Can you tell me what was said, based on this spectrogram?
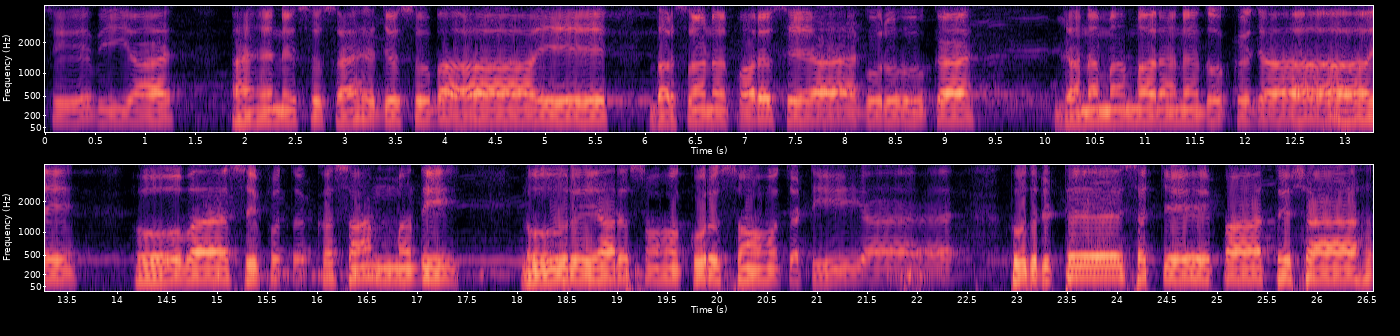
ਸੇਵੀਐ ਅਹਨਿਸ ਸਹਿਜ ਸੁਭਾਏ। ਦਰਸ਼ਨ ਪਰਸਿਆ ਗੁਰੂ ਕੈ, ਜਨਮ ਮਰਨ ਦੁਖ ਜਾਏ। ਹੋਵੈ ਸਿਫਤ ਖਸਮ ਦੀ ਨੂਰ ਅਰਸੋਂ ਕੁਰਸੋਂ ਚਟੀਐ ਤੁਧ ਡਿਠੇ ਸੱਚੇ ਪਾਤਸ਼ਾਹ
